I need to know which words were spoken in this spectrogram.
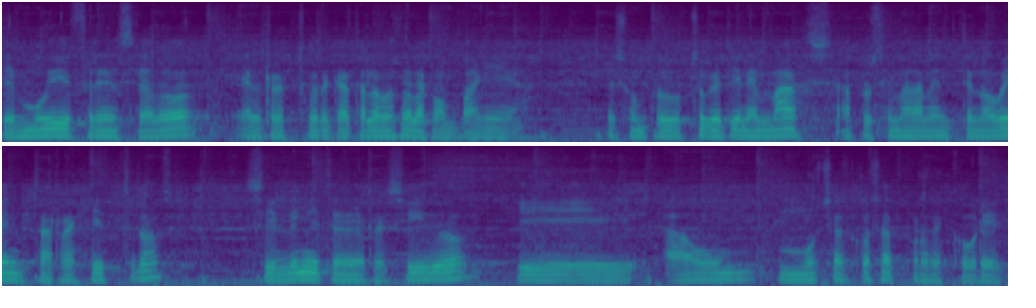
que es muy diferenciador el resto de catálogos de la compañía. Es un producto que tiene más aproximadamente 90 registros, sin límite de residuos y aún muchas cosas por descubrir.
